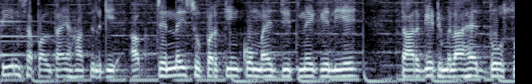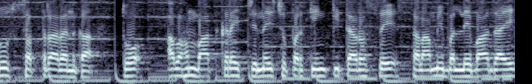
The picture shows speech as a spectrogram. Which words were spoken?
तीन सफलताएँ हासिल की। अब चेन्नई सुपर किंग को मैच जीतने के लिए टारगेट मिला है 217 रन का। तो अब हम बात करें चेन्नई सुपर किंग की तरफ़ से सलामी बल्लेबाज आए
